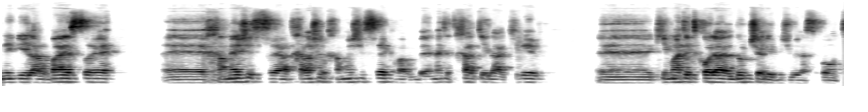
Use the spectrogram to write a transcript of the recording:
מגיל 14, 15, התחלה של 15 כבר באמת התחלתי להקריב כמעט את כל הילדות שלי בשביל הספורט.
